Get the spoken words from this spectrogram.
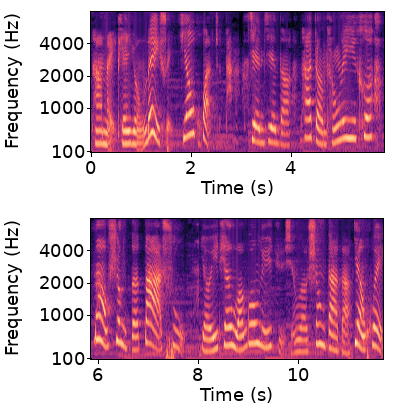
他每天用泪水浇灌着它，渐渐的，它长成了一棵茂盛的大树。有一天，王宫里举行了盛大的宴会，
